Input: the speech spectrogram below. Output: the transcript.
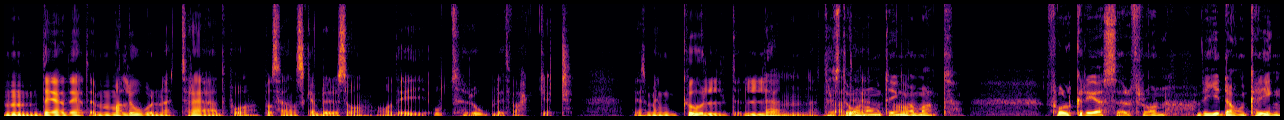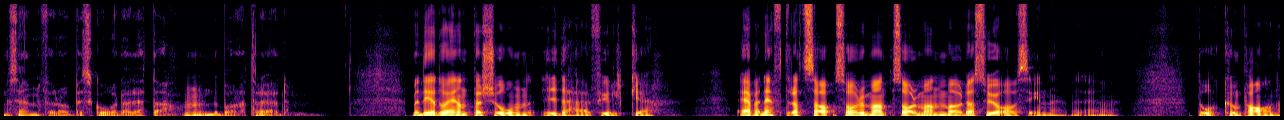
Mm, det, det heter malonträd på, på svenska blir det så. Och det är otroligt vackert. Det är som en guldlönn. Det står det någonting ja. om att folk reser från vida omkring sen för att beskåda detta mm. underbara träd. Men det är då en person i det här fylke, även efter att Saruman, Saruman mördas ju av sin eh, då kumpan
